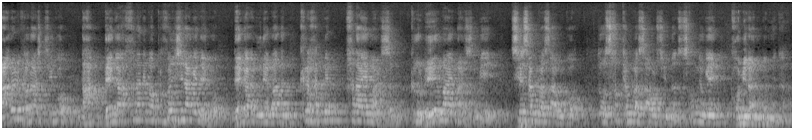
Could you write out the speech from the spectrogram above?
나를 변화시키고 나, 내가 하나님 앞에 헌신하게 되고 내가 은혜 받은 그 한, 하나의 말씀, 그 레마의 말씀이 세상과 싸우고 또 사탄과 싸울 수 있는 성령의 검이라는 겁니다.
